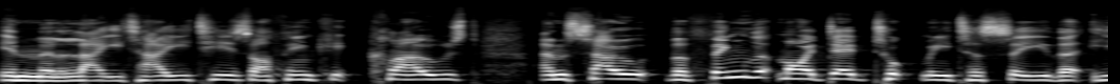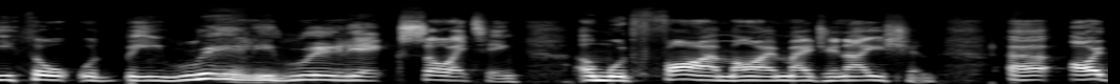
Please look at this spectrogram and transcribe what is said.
in the late 80s i think it closed. And so the thing that my dad took me to see that he thought would be really really exciting and would fire my imagination uh, I,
